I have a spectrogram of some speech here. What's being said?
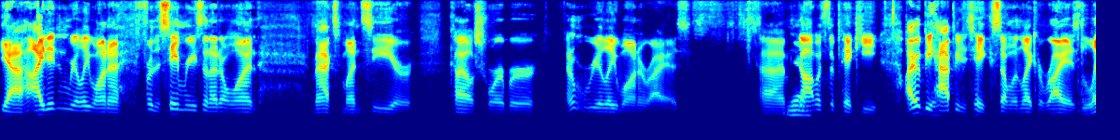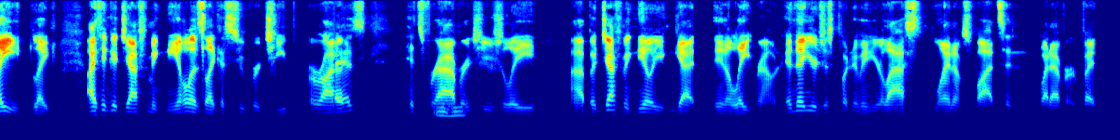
Yeah, I didn't really want to, for the same reason I don't want Max Muncy or Kyle Schwarber. I don't really want Arraez. Um, Yeah. Not with the picky. I would be happy to take someone like Arraez late. Like I think a Jeff McNeil is like a super cheap Arraez. Hits for Mhm. average usually. Uh, but Jeff McNeil you can get in a late round, and then you're just putting him in your last lineup spots and whatever. But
